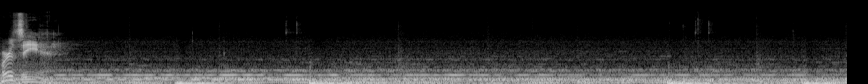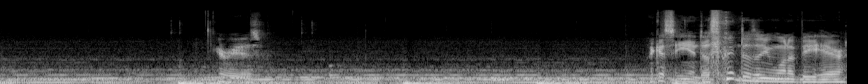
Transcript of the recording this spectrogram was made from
Where's Ian? Here he is. I guess Ian doesn't doesn't even want to be here.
